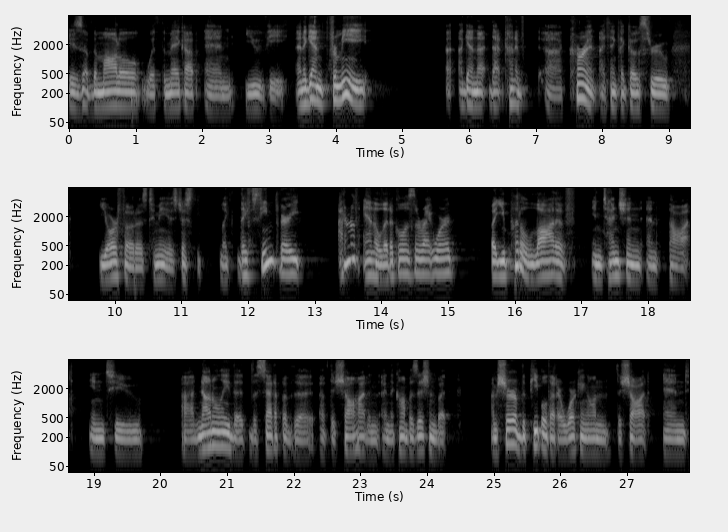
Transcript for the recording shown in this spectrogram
is of the model with the makeup and UV. And again, for me, again that that kind of uh, current I think that goes through your photos to me is just like they seem very. I don't know if analytical is the right word, but you put a lot of intention and thought into uh, not only the the setup of the of the shot and, and the composition, but I'm sure of the people that are working on the shot and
